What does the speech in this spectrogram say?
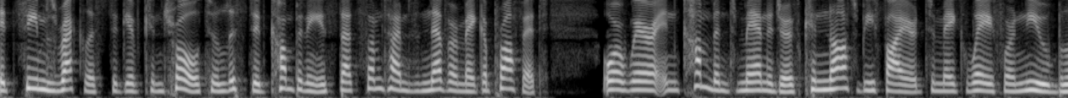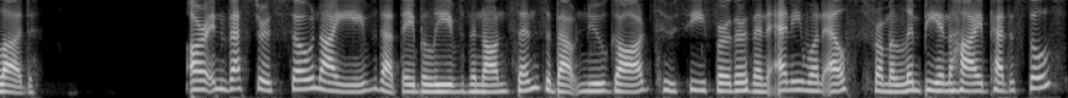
it seems reckless to give control to listed companies that sometimes never make a profit, or where incumbent managers cannot be fired to make way for new blood. Are investors so naive that they believe the nonsense about new gods who see further than anyone else from Olympian high pedestals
